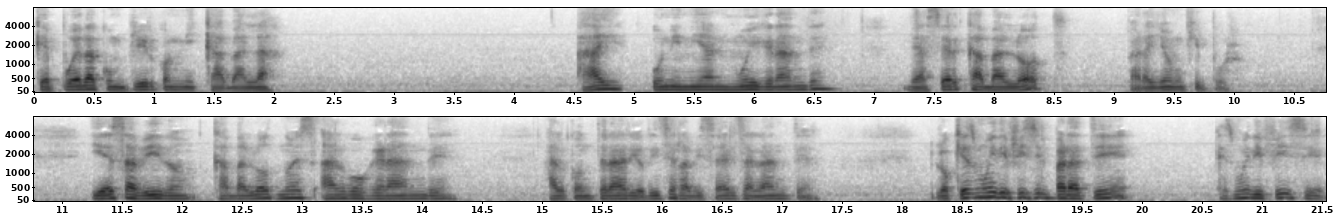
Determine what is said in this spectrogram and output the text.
que pueda cumplir con mi Kabbalah. Hay un inyan muy grande de hacer Kabbalot para Yom Kippur. Y he sabido, Kabbalot no es algo grande, al contrario, dice Rabisael Salante, lo que es muy difícil para ti es muy difícil.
